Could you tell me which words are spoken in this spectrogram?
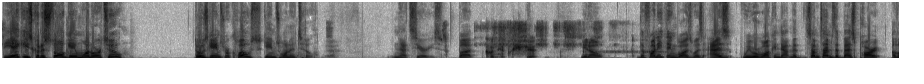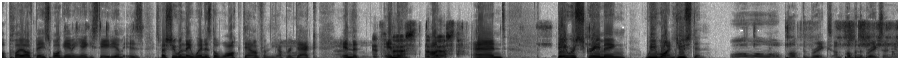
the Yankees could have stole game one or two. Those games were close, games one and two. In that series. But, Couldn't hit for shit. you know, the funny thing was was as we were walking down that sometimes the best part of a playoff baseball game at Yankee Stadium is especially when they win is the walk down from the upper deck in the It's in best. The, on- best. and they were screaming, "We want Houston." Whoa, whoa, whoa! Pump the brakes. I'm pumping the brakes on you.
